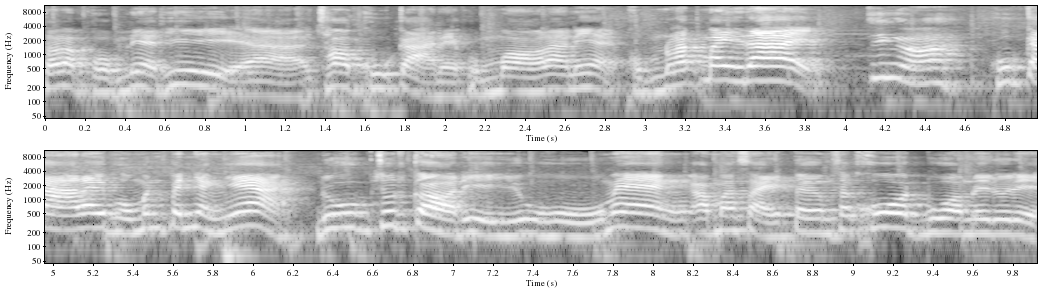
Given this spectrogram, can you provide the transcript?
สำหรับผมเนี่ยที่อ่าชอบคูกาเนี่ยผมมองแล้วเนี่ยผมรับไม่ได้ จริงเหรอคูกาอะไรผมมันเป็นอย่างเงี้ยดูชุดก่อนดิโอ้โหแม่งเอามาใส่เติมสะโคตรบวมเลยดูดิ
